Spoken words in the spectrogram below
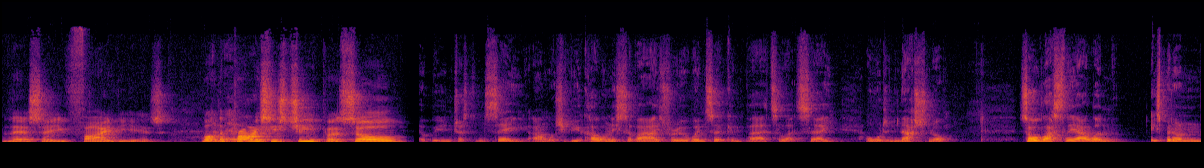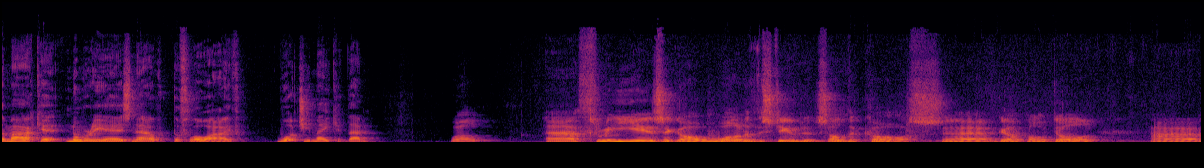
they're saying five years. But the price is cheaper, so It'll be interesting to see how much of your colony survives through a winter compared to, let's say, a wooden national. So, lastly, Alan, it's been on the market a number of years now. The Flow Hive. What do you make of them? Well, uh, three years ago, one of the students on the course, uh, a girl called Dawn, uh,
